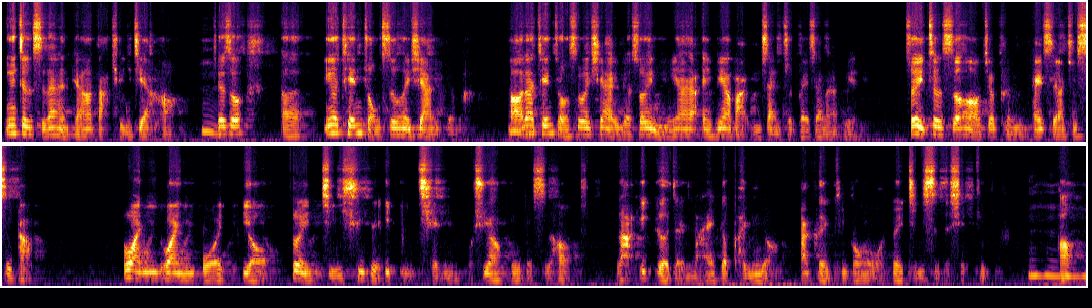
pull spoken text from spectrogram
因为这个时代很想要打群架哈，就是说呃，因为天总是会下雨的嘛，哦，那天总是会下雨的，所以你要一定要把雨伞准备在那边，所以这时候就可能开始要去思考。万一万一我有最急需的一笔钱我需要付的时候，哪一个人、哪一个朋友，他可以提供我最及时的协助。嗯哼，好，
